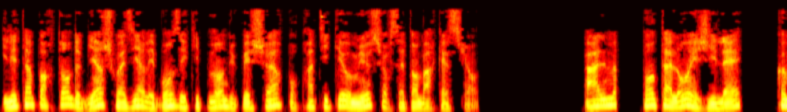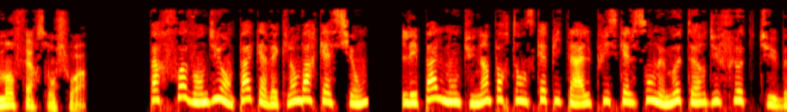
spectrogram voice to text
il est important de bien choisir les bons équipements du pêcheur pour pratiquer au mieux sur cette embarcation. Palme, pantalon et gilet, comment faire son choix? Parfois vendues en pack avec l'embarcation, les palmes ont une importance capitale puisqu'elles sont le moteur du flotte tube.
